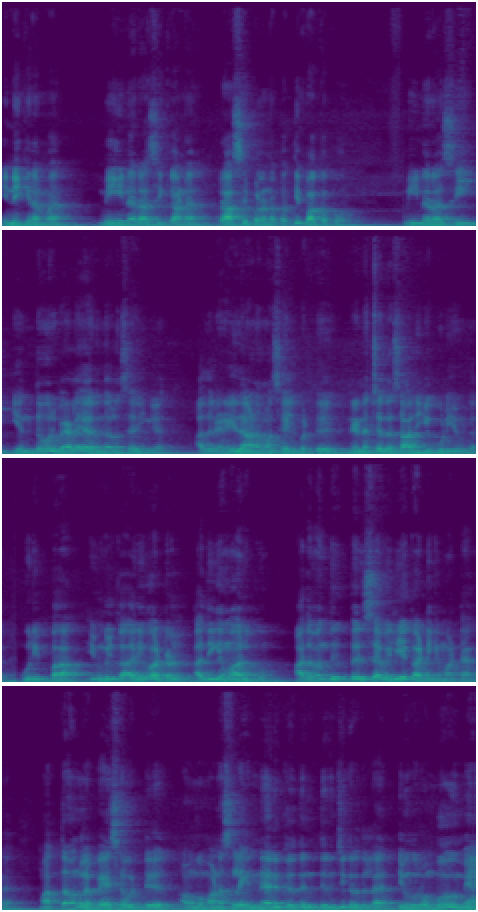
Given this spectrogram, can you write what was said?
இன்னைக்கு நம்ம மீன ராசிக்கான ராசி பலனை பற்றி பார்க்க போகிறோம் மீனராசி எந்த ஒரு வேலையாக இருந்தாலும் சரிங்க. அதில் நிதானமாக செயல்பட்டு நினைச்சதை சாதிக்கக்கூடியவங்க. குறிப்பாக இவங்களுக்கு அறிவாற்றல் அதிகமாக இருக்கும். அதை வந்து பெருசாக வெளியே காட்டிக்க மாட்டாங்க. மற்றவங்கள பேச விட்டு அவங்க மனசில் என்ன இருக்குதுன்னு தெரிஞ்சுக்கிறதுல இவங்க ரொம்பவுமே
